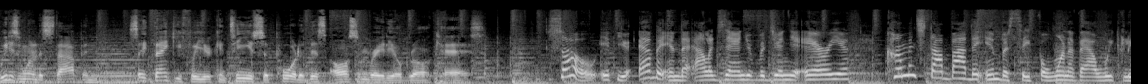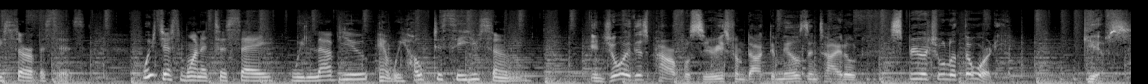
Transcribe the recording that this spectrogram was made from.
We just wanted to stop and say thank you for your continued support of this awesome radio broadcast. So, if you're ever in the Alexandria, Virginia area, come and stop by the embassy for one of our weekly services. We just wanted to say we love you and we hope to see you soon. Enjoy this powerful series from Dr. Mills entitled Spiritual Authority Gifts.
